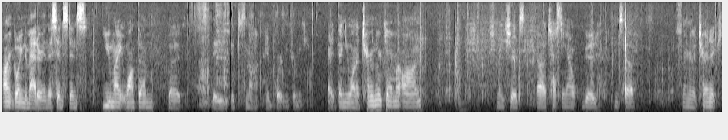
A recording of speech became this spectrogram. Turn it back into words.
aren't going to matter in this instance. You might want them, but they it's not important for me. Alright, then you want to turn your camera on. Just make sure it's uh, testing out good and stuff. So I'm going to turn it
